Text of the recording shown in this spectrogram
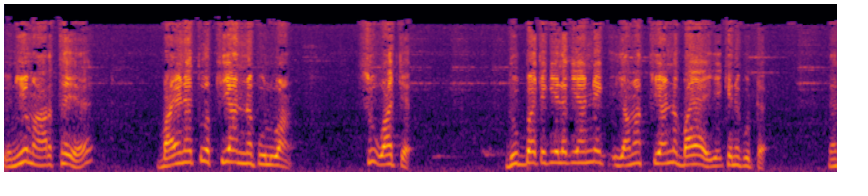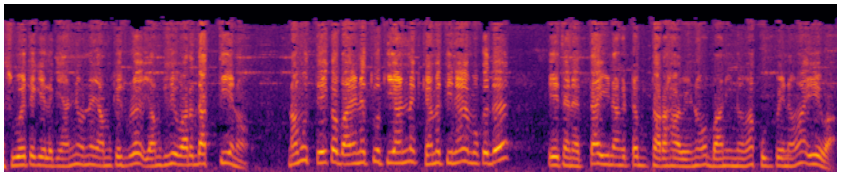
නියමාර්ථය බය නැතුව කියන්න පුළුවන්. සුවච. දුබ්බච කියලා කියන්නේ යමක් කියන්න බයයි කෙනෙකුට. දැන් සුවච කියලා කියන්නේ ඔන්න යම් කිසි යම් කිසි වරදක් තියෙනවා. නමුත් ඒක බය නැතුව කියන්න කැමති නෑ මොකද ඒ තැනැත්තා ඊළඟට තරහ වෙනවා, බනිනවා, කුප්පෙනවා ඒවා.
